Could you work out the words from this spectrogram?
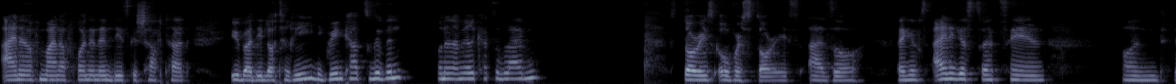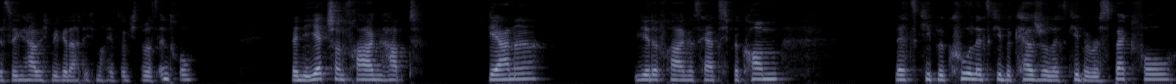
eine meiner Freundinnen, die es geschafft hat, über die Lotterie die Green Card zu gewinnen und in Amerika zu bleiben. Stories over Stories. Also da gibt es einiges zu erzählen. Und deswegen habe ich mir gedacht, ich mache jetzt wirklich nur das Intro. Wenn ihr jetzt schon Fragen habt, gerne. Jede Frage ist herzlich willkommen. Let's keep it cool, let's keep it casual, let's keep it respectful.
